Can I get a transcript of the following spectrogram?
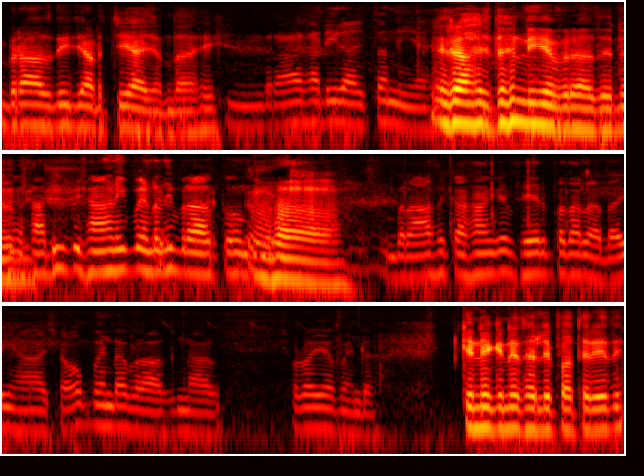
ਬਰਾਸ ਦੀ ਜੜ 'ਚ ਆ ਜਾਂਦਾ ਇਹ। ਬਰਾਸ ਸਾਡੀ ਰਾਜਧਾਨੀ ਹੈ ਰਾਜਧਾਨੀ ਆ ਬਰਾਸ ਇਹਨਾਂ ਦੀ। ਸਾਡੀ ਪਛਾਣ ਹੀ ਪਿੰਡ ਦੀ ਬਰਾਸ ਤੋਂ ਹੁੰਦੀ ਹੈ ਹਾਂ। ਬਰਾਸ ਕਹਾਂਗੇ ਫੇਰ ਪਤਾ ਲੱਗਦਾ ਵੀ ਹਾਂ ਸ਼ਾਹ ਪਿੰਡ ਆ ਬਰਾਸ ਨਾਲ। ਛੋਟਾ ਜਿਹਾ ਪਿੰਡ ਕਿੰਨੇ ਕਿੰਨੇ ਥੱਲੇ ਪਾ ਤੇਰੇ ਇਹਦੇ?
